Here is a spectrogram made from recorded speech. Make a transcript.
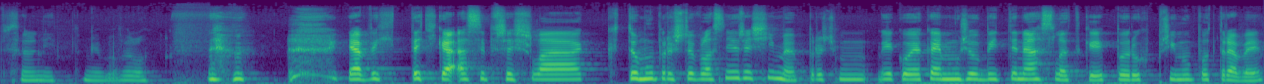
silný, to mě bavilo. Já bych teďka asi přešla k tomu, proč to vlastně řešíme, proč, jako, jaké můžou být ty následky poruch příjmu potravy.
